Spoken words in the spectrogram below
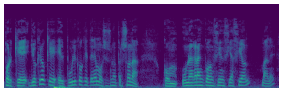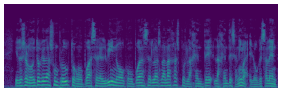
porque yo creo que el público que tenemos es una persona con una gran concienciación, ¿vale? Y entonces el momento que das un producto como pueda ser el vino o como puedan ser las naranjas, pues la gente la gente se anima y luego que salen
